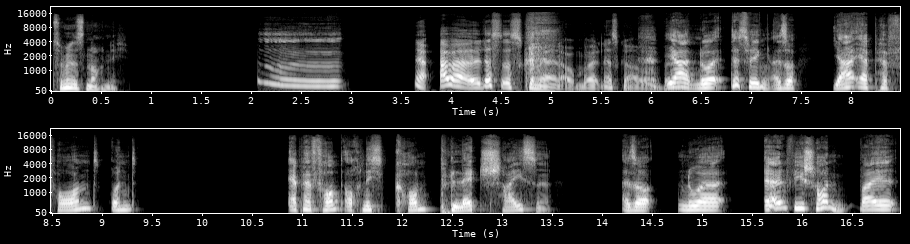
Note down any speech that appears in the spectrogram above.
zumindest noch nicht. Hm, Ja, aber das, das können wir in den Augen behalten. Das können wir in behalten. Ja, nur deswegen, also ja, er performt und er performt auch nicht komplett scheiße. Also nur irgendwie schon, weil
